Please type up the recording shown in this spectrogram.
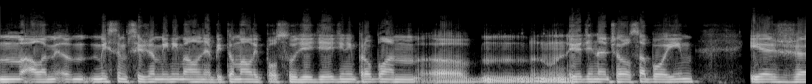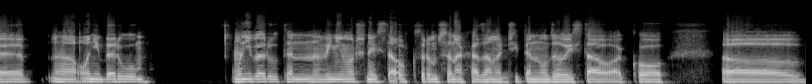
ale myslím si, že minimálne by to mali posúdiť. Jediný problém, uh, jediné, čoho sa bojím, je, že uh, oni berú oni berú ten výnimočný stav, v ktorom sa nachádzame, či ten núdzový stav ako Uh,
